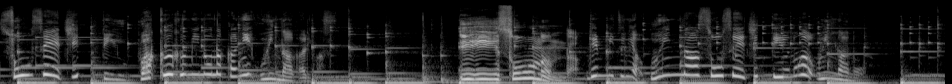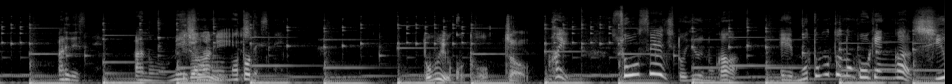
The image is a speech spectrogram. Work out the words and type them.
ソーセージっていう枠組みの中にウインナーがあります。ええー、そうなんだ。厳密にはウインナーソーセージっていうのがウインナーの、あれですね。あの、名称の元ですね。どういうこと？じゃあ。はい。ソーセージというのが、えー、元々の語源が塩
